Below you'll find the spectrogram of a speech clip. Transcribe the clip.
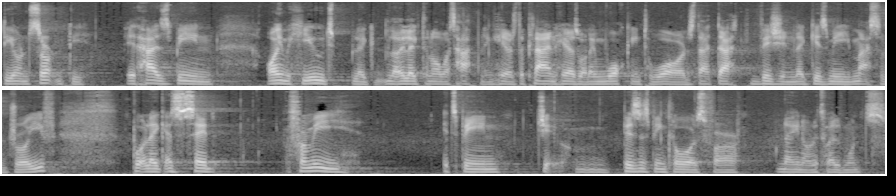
the uncertainty. It has been I'm a huge like I like to know what's happening. Here's the plan. Here's what I'm walking towards. That that vision that gives me massive drive. But like as I said, for me, it's been business being closed for nine out of twelve months,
